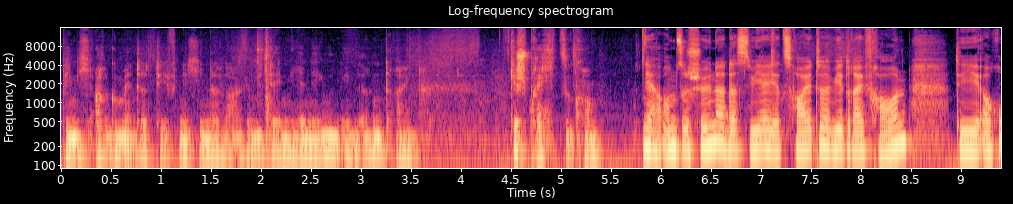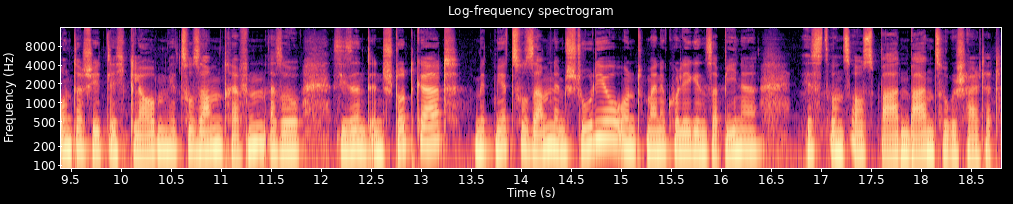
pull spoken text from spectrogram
bin ich argumentativ nicht in der Lage, mit denjenigen in irgendein Gespräch zu kommen. Ja, umso schöner, dass wir jetzt heute, wir drei Frauen, die auch unterschiedlich glauben, hier zusammentreffen. Also Sie sind in Stuttgart mit mir zusammen im Studio und meine Kollegin Sabine ist uns aus Baden-Baden zugeschaltet.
